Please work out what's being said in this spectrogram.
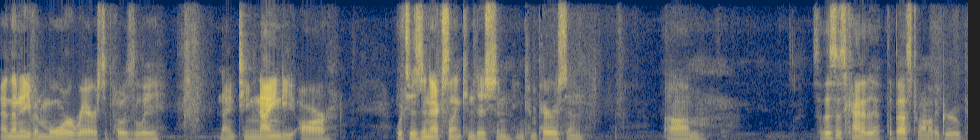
and then an even more rare, supposedly 1990R, which is in excellent condition in comparison. Um, so this is kind of the, the best one of the group.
